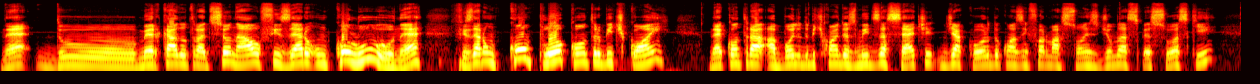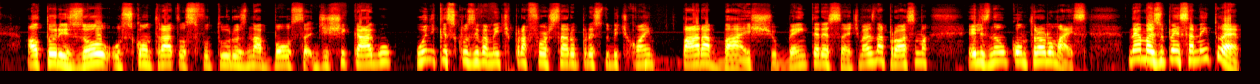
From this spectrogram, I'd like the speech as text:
né, do mercado tradicional fizeram um coluo, né, fizeram um complô contra o Bitcoin né, contra a bolha do Bitcoin em 2017, de acordo com as informações de uma das pessoas que autorizou os contratos futuros na bolsa de Chicago, única e exclusivamente para forçar o preço do Bitcoin para baixo. Bem interessante. Mas na próxima eles não controlam mais. Né? Mas o pensamento é:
